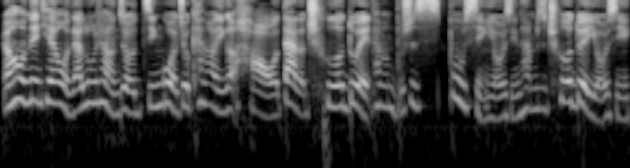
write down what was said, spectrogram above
然后那天我在路上就经过，就看到一个好大的车队，他们不是步行游行，他们是车队游行，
